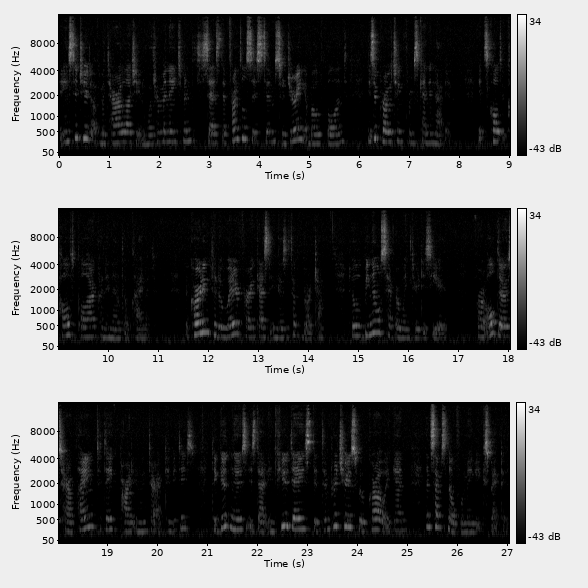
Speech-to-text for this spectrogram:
The Institute of Meteorology and Water Management says the frontal system sojourning above Poland is approaching from Scandinavia. It's called a cold polar continental climate. According to the weather forecast in Gazeta Wyborcza, there will be no severe winter this year. For all those who are planning to take part in winter activities, the good news is that in few days the temperatures will grow again and some snowfall may be expected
